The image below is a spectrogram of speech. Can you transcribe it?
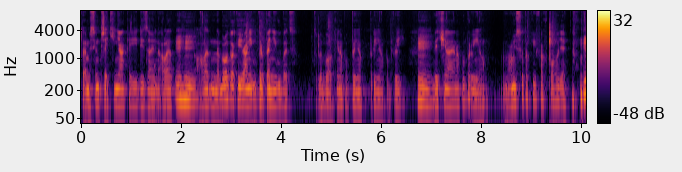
to je myslím třetí nějaký design, ale, mm-hmm. ale nebylo to taky žádný utrpení vůbec. Tohle bylo taky na poprvé, na poprvé, na poprvé. Hmm. Většina je na poprvé, no. A my jsou takový fakt v pohodě.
